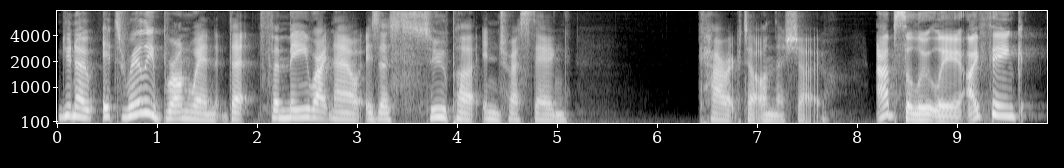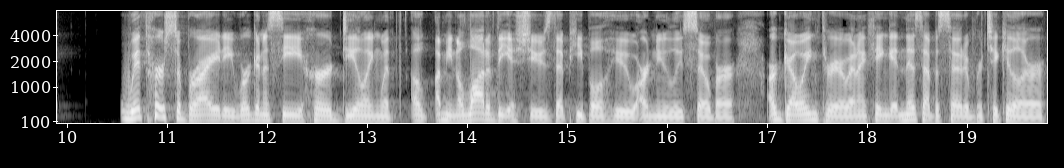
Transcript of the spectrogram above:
you know, it's really Braunwyn that for me right now is a super interesting character on this show. Absolutely. I think with her sobriety, we're going to see her dealing with, I mean, a lot of the issues that people who are newly sober are going through. And I think in this episode in particular,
